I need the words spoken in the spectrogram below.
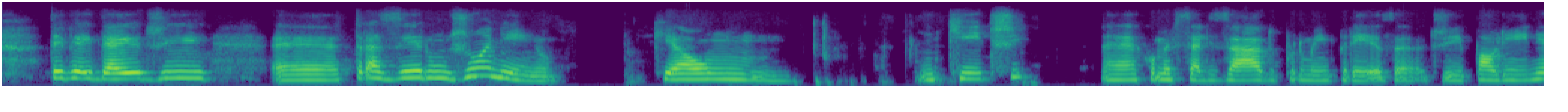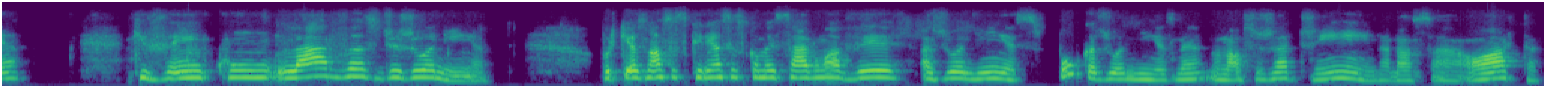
teve a ideia de é, trazer um joaninho que é um, um kit é, comercializado por uma empresa de Paulínia, que vem com larvas de joaninha. Porque as nossas crianças começaram a ver as joaninhas, poucas joaninhas, né, no nosso jardim, na nossa horta,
